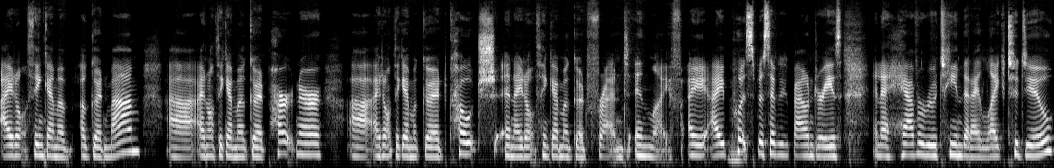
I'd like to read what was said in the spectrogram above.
I don't think I'm a, a good mom. Uh, I don't think I'm a good partner. Uh, I don't think I'm a good coach. And I don't think I'm a good friend in life. I, I mm. put specific boundaries and I have a routine that I like to do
